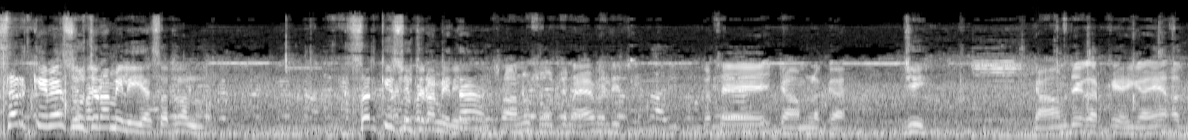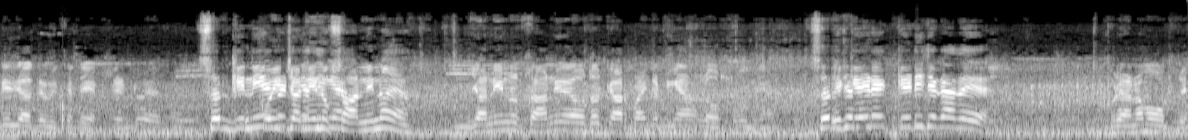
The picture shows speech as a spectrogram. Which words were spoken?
ਸਰ ਕਿਵੇਂ ਸੂਚਨਾ ਮਿਲੀ ਹੈ ਸਰ ਤੁਹਾਨੂੰ ਸਰ ਕੀ ਸੂਚਨਾ ਮਿਲੀ ਸਾਨੂੰ ਸੂਚਨਾ ਹੈ ਮਿਲੀ ਸੀ ਕਿਤੇ ਜਾਮ ਲੱਗਾ। ਜੀ ਜਾਮ ਦੇ ਕਰਕੇ ਅਸੀਂ ਆਏ ਹਾਂ ਅੱਗੇ ਜਾ ਕੇ ਵੀ ਕਿਤੇ ਐਕਸੀਡੈਂਟ ਹੋਇਆ ਸੀ। ਸਰ ਕੋਈ ਜਾਨੀ ਨੁਕਸਾਨ ਨਹੀਂ ਨਾ ਹੋਇਆ? ਜਾਨੀ ਨੁਕਸਾਨ ਨਹੀਂ ਹੋਇਆ ਉਦੋਂ ਚਾਰ ਪੰਜ ਗੱਡੀਆਂ ਲੋਸ ਹੋ ਗਈਆਂ। ਸਰ ਕਿਹੜੇ ਕਿਹੜੀ ਜਗ੍ਹਾ ਤੇ ਹੈ? ਬੁਰਿਆਣਾ ਮੋੜ ਤੇ।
